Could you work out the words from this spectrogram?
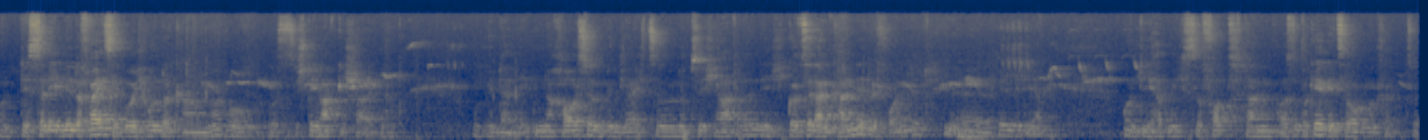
Und das dann eben in der Freizeit, wo ich runterkam, ne, wo, wo das System abgeschaltet hat. Und bin dann eben nach Hause und bin gleich zu einer Psychiaterin, die ich Gott sei Dank kannte, befreundet bin mit ihr. Und die hat mich sofort dann aus dem Verkehr gezogen und gesagt, so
